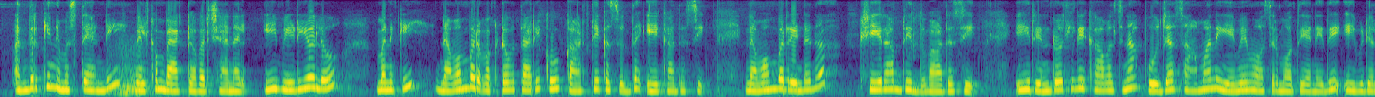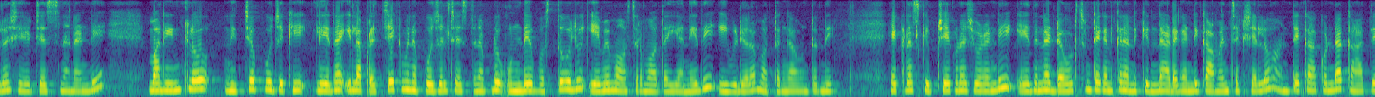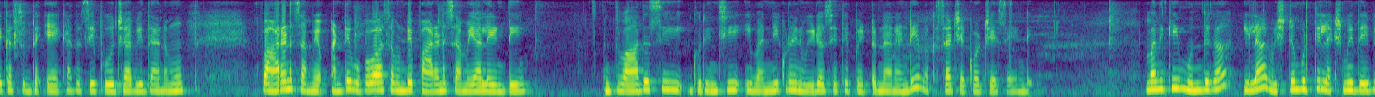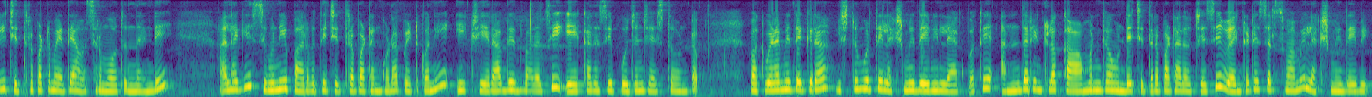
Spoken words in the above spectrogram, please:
అందరికీ నమస్తే అండి. Welcome back to our channel. ఈ వీడియోలో మనకి నవంబర్ ఒకటవ తారీఖు కార్తీక శుద్ధ ఏకాదశి. నవంబర్ రెండున క్షీరాబ్ది ద్వాదశి. ఈ రెండు రోజులకి కావాల్సిన పూజా సామాను ఏమేమి అవసరమవుతాయి అనేది ఈ వీడియోలో షేర్ చేస్తున్నానండి. మన ఇంట్లో నిత్య పూజకి లేదా ఇలా ప్రత్యేకమైన పూజలు చేస్తున్నప్పుడు ఉండే వస్తువులు ఏమేమి అవసరమవుతాయి అనేది ఈ వీడియోలో మొత్తంగా ఉంటుంది. ఎక్కడ స్కిప్ చేయకుండా చూడండి. ఏదైనా డౌట్స్ ఉంటే కనుక నన్ను కింద అడగండి కామెంట్ సెక్షన్లో. అంతేకాకుండా కార్తీక శుద్ధ ఏకాదశి పూజా విధానము పారణ సమయం అంటే ఉపవాసం ఉండే పారణ సమయాలు ఏంటి ద్వాదశి గురించి ఇవన్నీ కూడా నేను వీడియోస్ అయితే పెట్టున్నానండి. ఒకసారి చెక్అవుట్ చేసేయండి. మనకి ముందుగా ఇలా విష్ణుమూర్తి లక్ష్మీదేవి చిత్రపటం అయితే అవసరమవుతుందండి. అలాగే శివుని పార్వతి చిత్రపటం కూడా పెట్టుకొని ఈ క్షీరాబ్ది ద్వాదశి ఏకాదశి పూజను చేస్తూ ఉంటాం. ఒకవేళ మీ దగ్గర విష్ణుమూర్తి లక్ష్మీదేవి లేకపోతే అందరింట్లో కామన్గా ఉండే చిత్రపటాలు వచ్చేసి వెంకటేశ్వర స్వామి లక్ష్మీదేవి.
